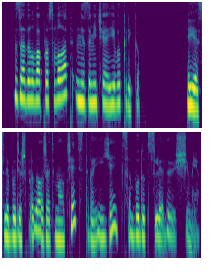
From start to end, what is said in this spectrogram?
— задал вопрос Влад, не замечая его криков. Если будешь продолжать молчать, твои яйца будут следующими».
